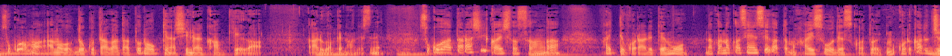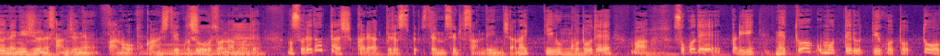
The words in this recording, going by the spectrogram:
そこはまあ、あの、ドクター方との大きな信頼関係があるわけなんですね。そこが新しい会社さんが入ってこられても、なかなか先生方も、はい、そうですかと、これから10年、20年、30年、あの、保管していく仕事なので、そそれだったらしっかりやってるステムセルさんでいいんじゃないっていうことで、まあ、そこでやっぱりネットワークを持ってるっていうことと、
